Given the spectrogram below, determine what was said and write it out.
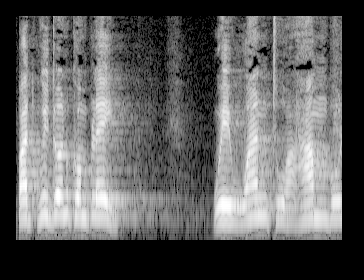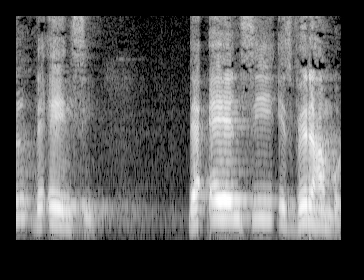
But we don't complain. We want to humble the ANC. The ANC is very humble.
